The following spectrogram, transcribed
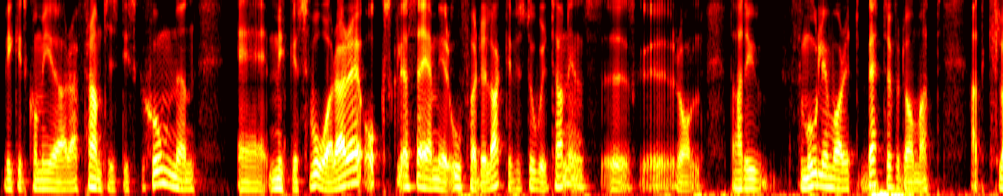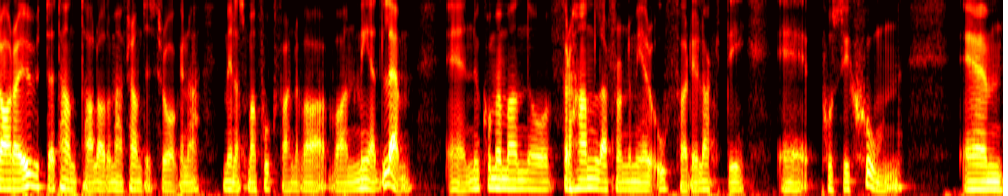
Vilket kommer göra framtidsdiskussionen eh, mycket svårare och skulle jag säga mer ofördelaktig för Storbritanniens eh, eh, roll. Det hade ju förmodligen varit bättre för dem att, att klara ut ett antal av de här framtidsfrågorna medan man fortfarande var, var en medlem. Eh, nu kommer man att förhandla från en mer ofördelaktig eh, position. Ehm,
